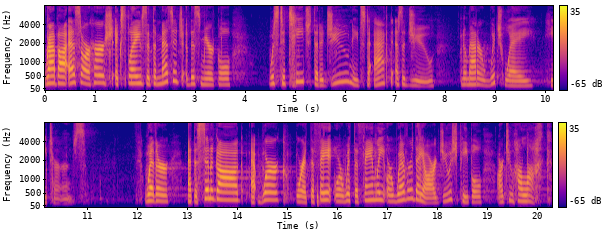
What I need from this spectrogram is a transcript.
Rabbi S.R. Hirsch explains that the message of this miracle was to teach that a Jew needs to act as a Jew no matter which way he turns. Whether at the synagogue, at work, or, at the fa- or with the family, or wherever they are, Jewish people are to halach,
